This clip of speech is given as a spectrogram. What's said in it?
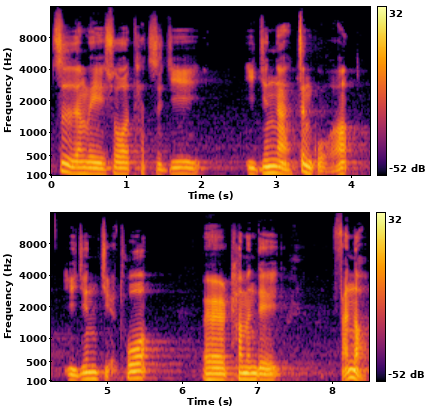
自认为说他自己已经呢正果，已经解脱。而他们的烦恼、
